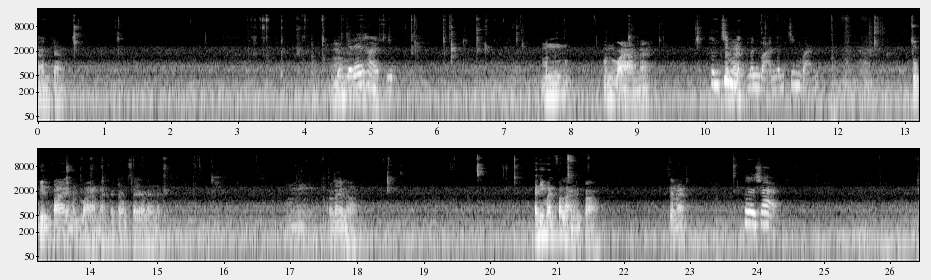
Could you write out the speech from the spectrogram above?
นานจังเดี๋ยวจะได้ถ่ายคลิปมัน มันหวานนะ น้ำจิ้มใช่ไหมเนี่ยมันหวานน้ำจิ้มหวานตัวเป็นปลายเนี่ยมันหวานนะเขาเจ้าใส่อะไรนะ อืม อะไรเหรอ อันนี้มันฝรั่งหรือเปล่า ใช่ไหมเออใช่โท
